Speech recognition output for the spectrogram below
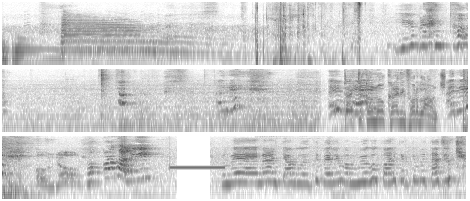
ये प्रैंक था। अरे अरे Tactical मैं nuke ready for launch. अरे। थप्पड़ खा लेगी मैं ना क्या बोलती पहले मम्मी को कॉल करके बता दूँ क्या?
